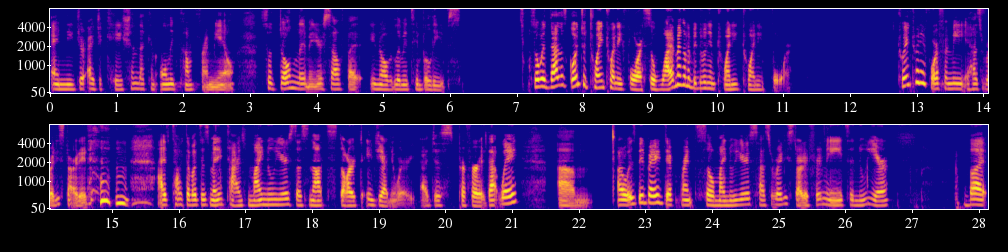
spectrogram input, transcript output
and need your education that can only come from you. So don't limit yourself by, you know, limiting beliefs. So with that, let's go into 2024. So what am I going to be doing in 2024? 2024 for me it has already started. I've talked about this many times. My New Year's does not start in January. I just prefer it that way. Um, I always been very different, so my New Year's has already started for me. It's a new year, but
